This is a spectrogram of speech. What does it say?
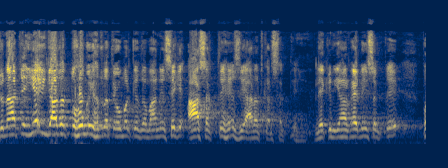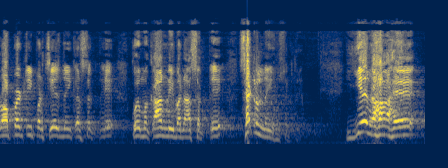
चुनाचे ये इजाज़त तो हो गई हज़रत उमर के जमाने से कि आ सकते हैं, जियारत कर सकते हैं। लेकिन यहाँ रह नहीं सकते प्रॉपर्टी परचेज नहीं कर सकते, कोई मकान नहीं बना सकते सेटल नहीं हो सकते। ये रहा है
